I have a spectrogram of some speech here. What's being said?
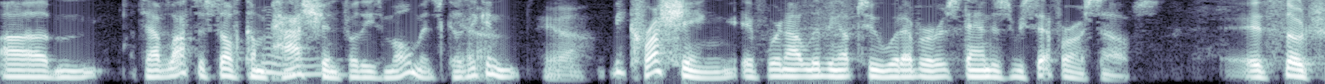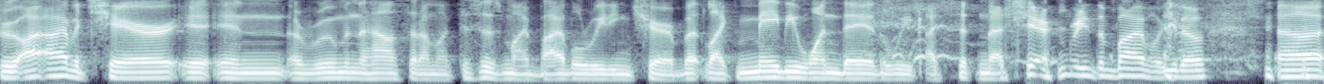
um, to have lots of self compassion mm. for these moments because yeah. it can yeah. be crushing if we're not living up to whatever standards we set for ourselves. It's so true. I, I have a chair in, a room in the house that I'm like, this is my Bible reading chair. But like maybe one day of the week, I sit in that chair and read the Bible. You know, uh,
